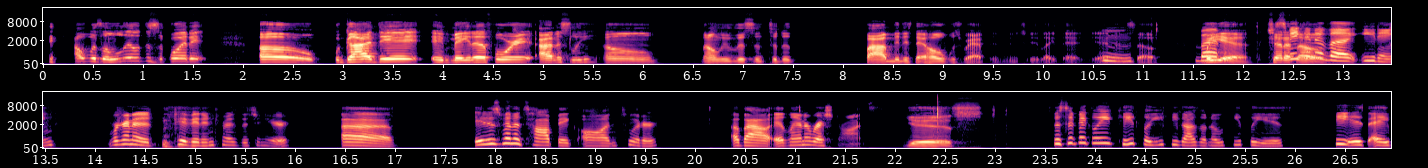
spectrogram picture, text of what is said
I was a little disappointed. Um, but God did it made up for it. Honestly, um, I only listened to the five minutes that Hov was rapping and shit like that. Yeah, Hmm. so But, but, yeah, shout out to speaking Hov. of uh, eating, we're gonna pivot and transition here. Uh, it has been a topic on Twitter about Atlanta restaurants. yes, specifically Keith Lee. If you guys don't know who Keith Lee is, he is a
